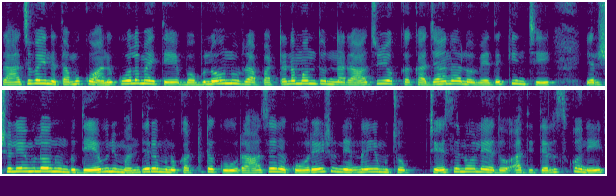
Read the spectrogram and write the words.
రాజువైన తమకు అనుకూలమైతే బబులోను రా పట్టణమందున్న రాజు యొక్క ఖజానాలో వెదకించి ఎరుషలేములో నుండి దేవుని మందిరమును కట్టుటకు రాజైన కోరేషు నిర్ణయం చేసెనో లేదో అది తెలుసుకొని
